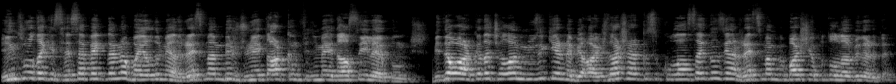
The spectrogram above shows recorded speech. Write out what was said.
Introdaki ses efektlerine bayıldım yani. Resmen bir Cüneyt Arkın filmi edasıyla yapılmış. Bir de o arkada çalan müzik yerine bir Ajdar şarkısı kullansaydınız yani resmen bir başyapıt olabilirdi.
